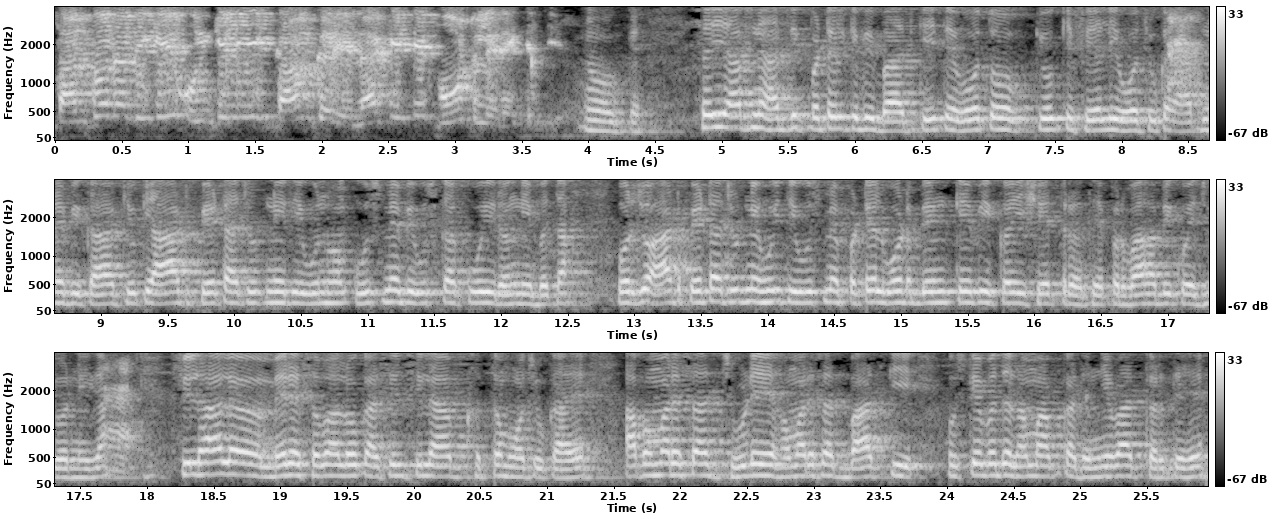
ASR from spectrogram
सांत्वना देके उनके लिए काम करे ना कि सिर्फ़ वोट लेने के लिए। ओके। सही आपने हार्दिक पटेल की भी बात की थी वो तो क्योंकि फेल ही हो चुका है आपने भी कहा क्योंकि आठ पेटा चुटनी थी उन्हों उसमें भी उसका कोई रंग नहीं बता। और जो आठ पेटा चुटनी हुई थी उसमें पटेल वोट बैंक के भी कई क्षेत्र थे पर वहाँ भी कोई ज़ोर नहीं था। फ़िलहाल मेरे सवालों का सिलसिला अब खत्म हो चुका है। आप हमारे साथ जुड़े हमारे साथ बात की उसके बदल हम आपका धन्यवाद करते हैं।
